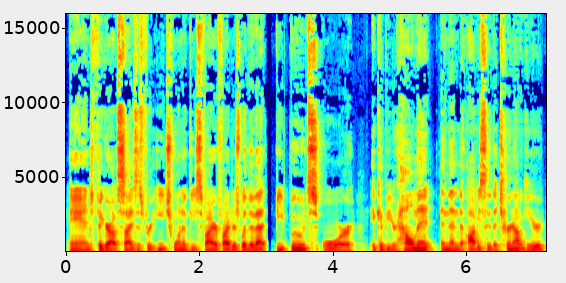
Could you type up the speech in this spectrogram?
and figure out sizes for each one of these firefighters, whether that be boots or it could be your helmet. And then the, obviously the turnout gear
